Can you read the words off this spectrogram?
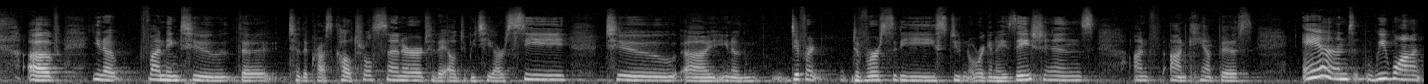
of you know funding to the to the cross cultural center, to the LGBTRC, to uh, you know different diversity student organizations on on campus. And we want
